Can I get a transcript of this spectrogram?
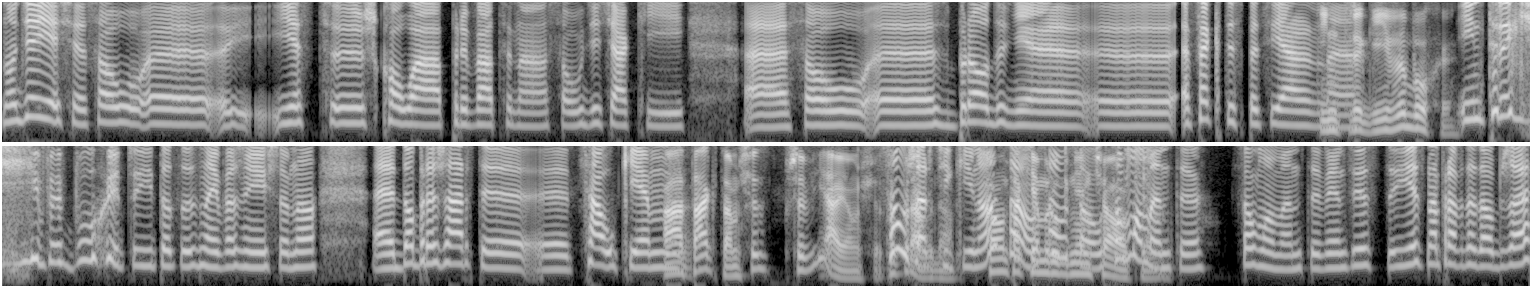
No dzieje się, są, e, jest e, szkoła prywatna, są dzieciaki, e, są zbrodnie, efekty specjalne. Intrygi i wybuchy. Intrygi i wybuchy, czyli to, co jest najważniejsze. No, dobre żarty całkiem. A tak, tam się przewijają się. Są żarciki, no Są, są, takie są, są, są okiem. momenty. Są momenty, więc jest, jest naprawdę dobrze.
